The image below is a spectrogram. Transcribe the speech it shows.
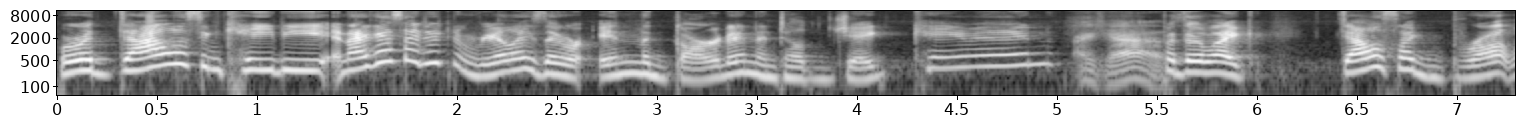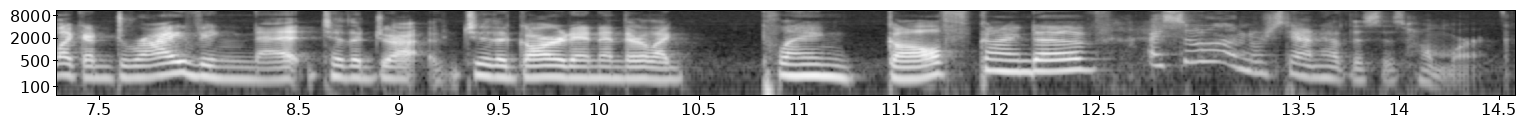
we're with Dallas and Katie, and I guess I didn't realize they were in the garden until Jake came in. I guess. But they're like Dallas like brought like a driving net to the dri- to the garden, and they're like playing golf, kind of. I still don't understand how this is homework.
